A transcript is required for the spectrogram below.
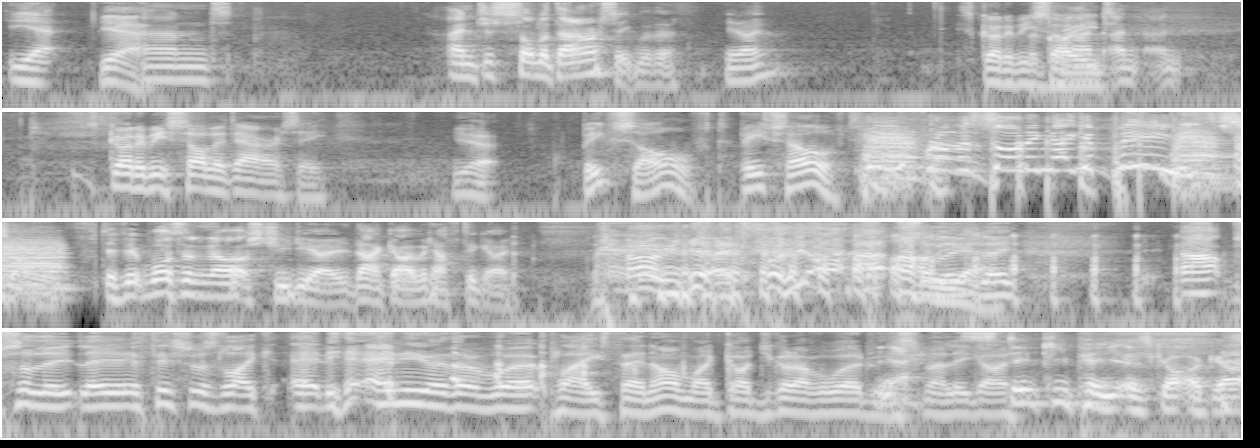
Yeah. Yeah. and and just solidarity with her. You know, It's got to be and, solid. and, and It's got to be solidarity. Yeah. Beef solved. Beef solved. Beef from the sorting out your beef. Beef solved. If it wasn't an art studio, that guy would have to go. Oh yeah, Oh, absolutely, absolutely. If this was like any any other workplace, then oh my god, you got to have a word with the smelly guy. Stinky Peter's got to go.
